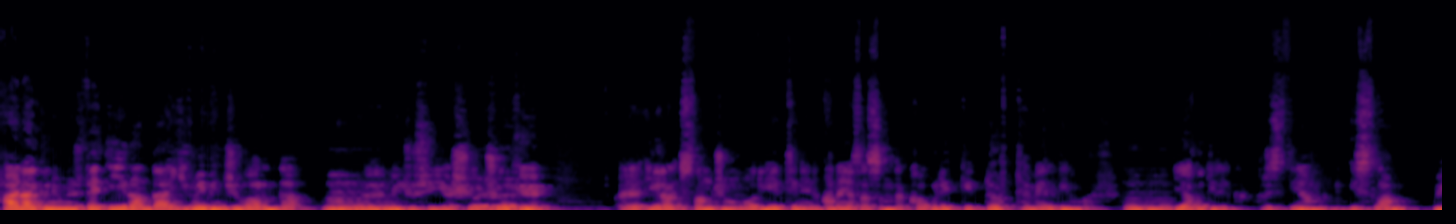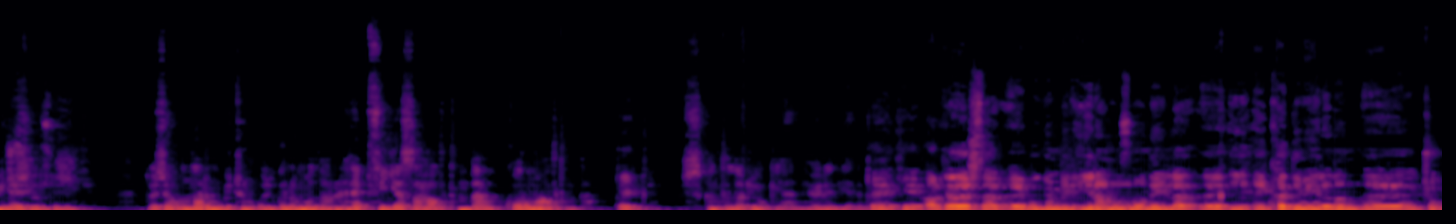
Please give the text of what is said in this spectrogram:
Hala günümüzde İran'da 20 bin civarında hı. mecusi yaşıyor. Evet. Çünkü e, İran İslam Cumhuriyeti'nin anayasasında kabul ettiği dört temel din var. Hı hı. Yahudilik, Hristiyanlık, İslam, Mecusilik. Mecusilik. Dolayısıyla onların bütün uygulamaları hepsi yasa altında, koruma altında. Peki. Sıkıntıları yok yani öyle diyelim. Peki arkadaşlar e, bugün bir İran uzmanıyla e, kadim İran'ın çok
